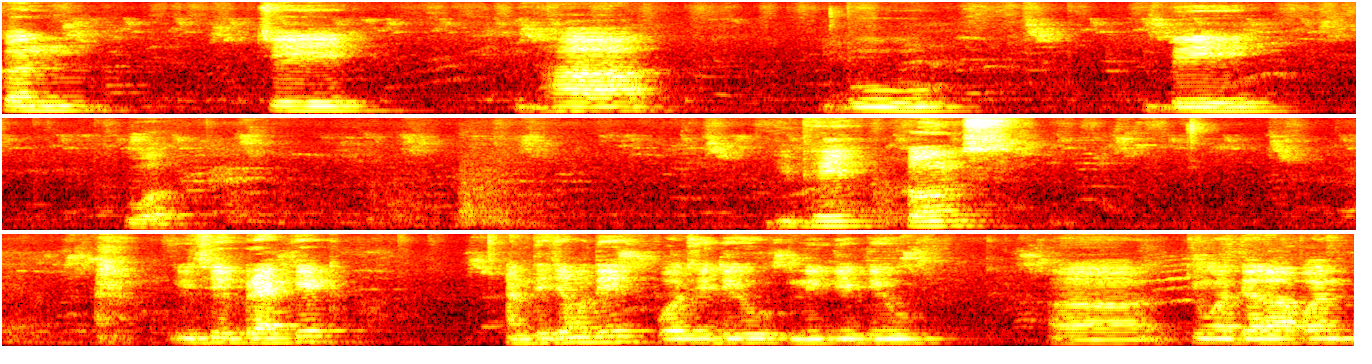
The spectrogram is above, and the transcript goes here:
कन चे भा बू बे व. इथे कंस इथे ब्रॅकेट आणि त्याच्यामध्ये पॉझिटिव्ह निगेटिव्ह किंवा त्याला आपण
